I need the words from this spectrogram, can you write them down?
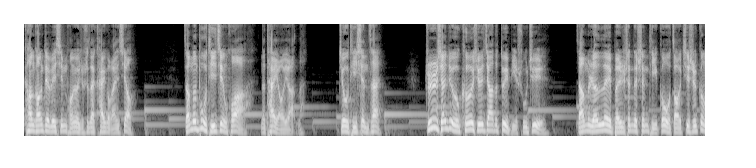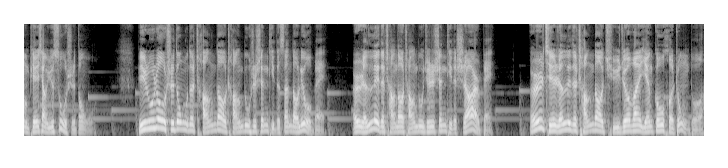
刚刚这位新朋友就是在开个玩笑。”咱们不提进化，那太遥远了，就提现在。之前就有科学家的对比数据，咱们人类本身的身体构造其实更偏向于素食动物，比如肉食动物的肠道长度是身体的三到六倍，而人类的肠道长度却是身体的十二倍，而且人类的肠道曲折蜿蜒、沟壑众多，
